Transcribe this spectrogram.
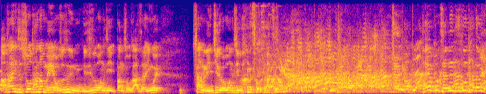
然后他一直说他都没有，说是你就是忘记放手刹车，因为上了年纪都会忘记放手刹车。他又不承认，他说他都有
